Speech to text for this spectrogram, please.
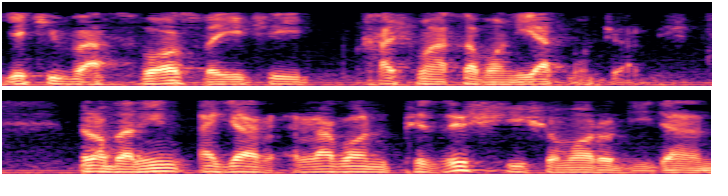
یکی وسواس و یکی خشم و عصبانیت منجر میشه. بنابراین اگر روان پزشکی شما رو دیدن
